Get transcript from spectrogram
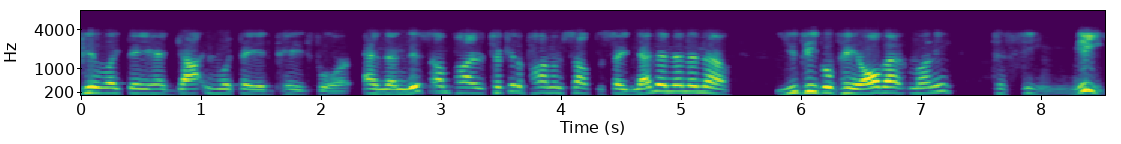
feel like they had gotten what they had paid for. And then this umpire took it upon himself to say, no, no, no, no, no. You people paid all that money to see me.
